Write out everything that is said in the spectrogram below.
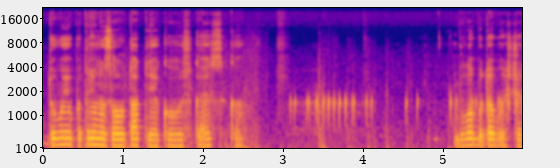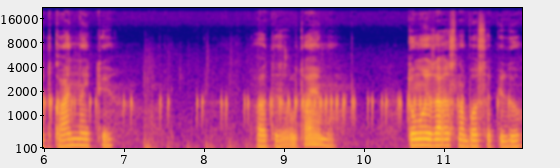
Думаю, потрібно залутати якогось кесика. Було б добре ще ткань знайти. Давайте залутаємо. Думаю, зараз на боса піду.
